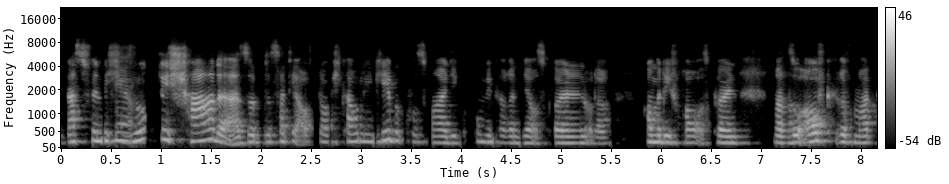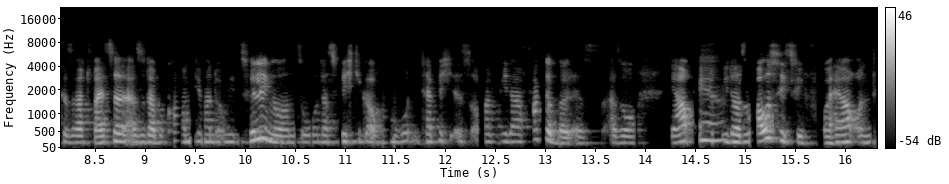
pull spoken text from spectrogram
Und das finde ich ja. wirklich schade. Also das hat ja auch, glaube ich, Caroline Kebekus mal, die Komikerin hier aus Köln oder Comedy-Frau aus Köln, mal so aufgegriffen hat, gesagt, weißt du, also da bekommt jemand irgendwie Zwillinge und so. Und das Wichtige auf dem roten Teppich ist, ob er wieder fuckable ist. Also ja, ja. wieder so aussieht wie vorher. Und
